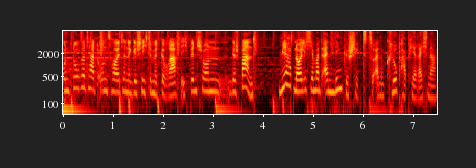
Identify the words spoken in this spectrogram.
Und Dorit hat uns heute eine Geschichte mitgebracht. Ich bin schon gespannt. Mir hat neulich jemand einen Link geschickt zu einem Klopapierrechner.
